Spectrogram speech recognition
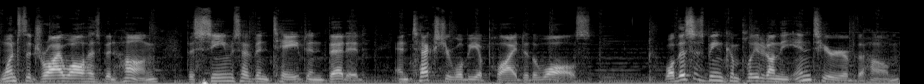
Once the drywall has been hung, the seams have been taped and bedded, and texture will be applied to the walls. While this is being completed on the interior of the home,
